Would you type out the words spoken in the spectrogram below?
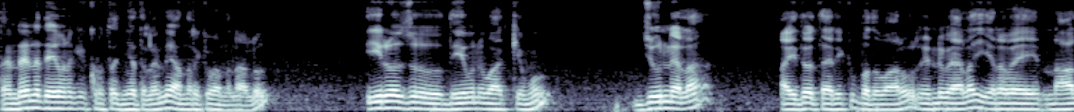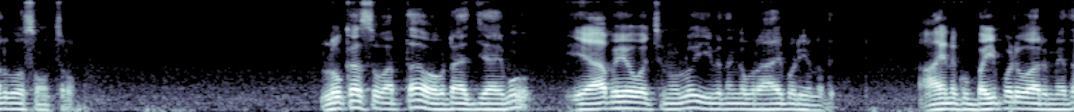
తండ్రైన దేవునికి కృతజ్ఞతలండి అందరికీ వందనాలు. ఈరోజు దేవుని వాక్యము జూన్ నెల ఐదో తారీఖు బుధవారం రెండు వేల ఇరవై నాలుగో సంవత్సరం. లూకాసు వార్త ఒకటో అధ్యాయము యాభయో వచనంలో ఈ విధంగా వ్రాయబడి ఉన్నది. ఆయనకు భయపడి వారి మీద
